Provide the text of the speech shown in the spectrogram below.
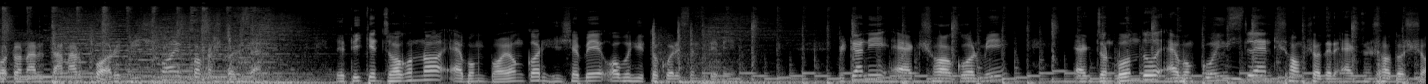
ঘটনার জানার পর বিস্ময় প্রকাশ করেছেন। এটিকে জঘন্য এবং ভয়ঙ্কর হিসেবে অবহিত করেছেন তিনি। ব্রিটানি এক সহকর্মী, একজন বন্ধু এবং কুইন্সল্যান্ড সংসদের একজন সদস্য।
